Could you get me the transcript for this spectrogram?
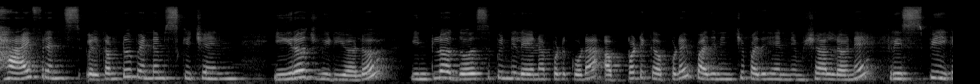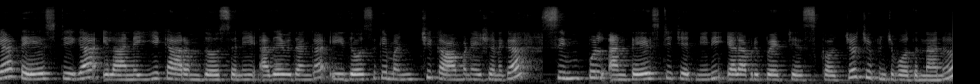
Hi friends welcome to Pendams kitchen. ఈరోజు వీడియోలో ఇంట్లో దోశపిండి లేనప్పుడు కూడా అప్పటికప్పుడే పది నుంచి పదిహేను నిమిషాల్లోనే క్రిస్పీగా టేస్టీగా ఇలా నెయ్యి కారం దోశని అదేవిధంగా ఈ దోశకి మంచి కాంబినేషన్గా సింపుల్ అండ్ టేస్టీ చట్నీని ఎలా ప్రిపేర్ చేసుకోవచ్చో చూపించబోతున్నాను.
